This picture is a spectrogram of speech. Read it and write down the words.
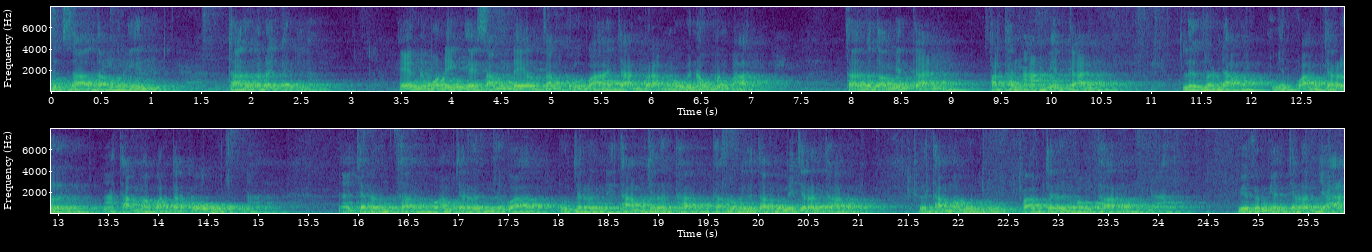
ศึกษาต้องเรียนถ้าเราก็ได้ขเนี่ยเองเนี่ยโมเดลแค่ซ้ำเดลซ้ำครูบาอาจารย์ปรับหมูเป็นโนมันบานถ้าก็ต้องมีการพัฒนามีการ เลือกระดับมีความเจริญนะธรรมวัตโกนะนะเจริญธรรมความเจริญหรือว่าผู้เจริญในธรรมเจริญธรรมธรรมก็ธรรมก็ไม่เจริญธรรมคือธรรมาวุธความเจริญของธรรมนะเวียก็มียนเจริญอย่าง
